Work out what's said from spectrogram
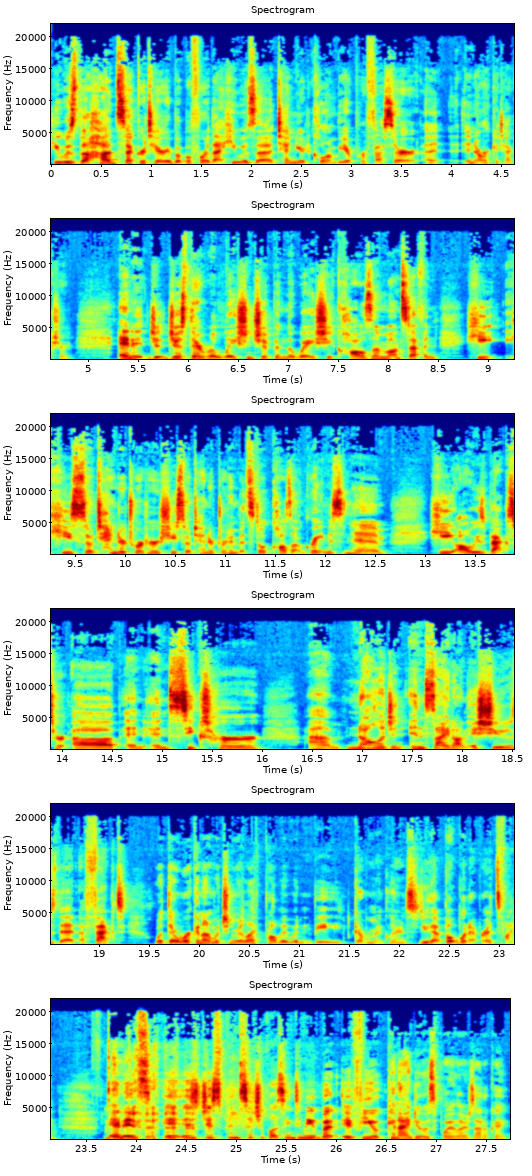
he was the HUD secretary, but before that, he was a tenured Columbia professor uh, in architecture. And it just their relationship and the way she calls him on stuff, and he he's so tender toward her, she's so tender toward him, but still calls out greatness in him. He always backs her up and and seeks her um, knowledge and insight on issues that affect what they're working on, which in real life probably wouldn't be government clearance to do that, but whatever, it's fine. And it's it has just been such a blessing to me. But if you can, I do a spoiler? Is that okay?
